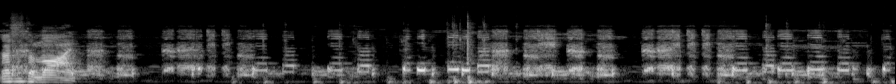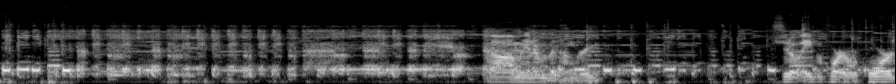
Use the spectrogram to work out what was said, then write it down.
That's just a mod. Ah, oh, man, I'm a bit hungry. Should have ate before I record.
